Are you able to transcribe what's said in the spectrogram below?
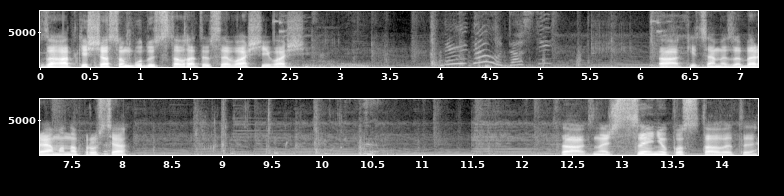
загадки з часом будуть ставати все важчі і важчі. Так, і це ми заберемо на провсяк. Так, значить, синю поставити.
